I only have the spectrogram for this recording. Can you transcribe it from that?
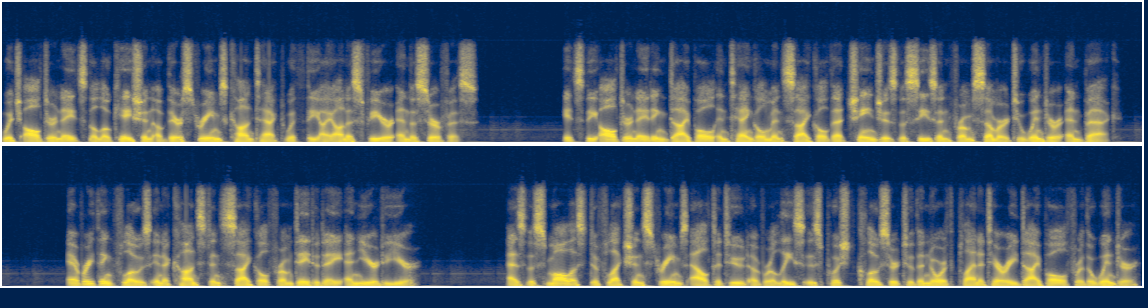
which alternates the location of their stream's contact with the ionosphere and the surface. It's the alternating dipole entanglement cycle that changes the season from summer to winter and back. Everything flows in a constant cycle from day to day and year to year. As the smallest deflection stream's altitude of release is pushed closer to the north planetary dipole for the winter,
